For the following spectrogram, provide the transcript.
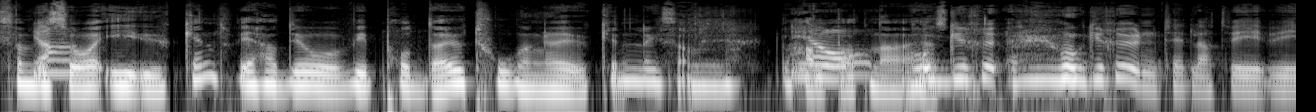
Som vi Ja. så i uken. Vi, hadde jo, vi podda jo to ganger i uken, liksom. Halvparten av og, høsten. gru, og grunnen til at vi, vi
